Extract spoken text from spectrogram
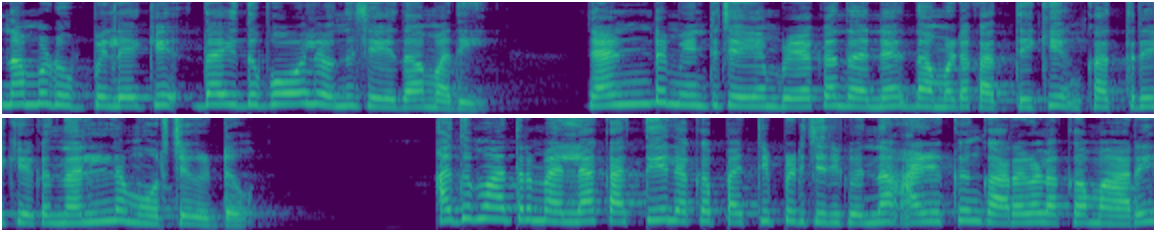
നമ്മുടെ ഉപ്പിലേക്ക് ദാ ഇതുപോലെ ഒന്ന് ചെയ്താൽ മതി. രണ്ട് മിനിറ്റ് ചെയ്യുമ്പോഴേക്കും തന്നെ നമ്മുടെ കത്തിക്കും കത്രിക്കുമൊക്കെ നല്ല മൂർച്ച കിട്ടും. അതുമാത്രമല്ല കത്തിയിലൊക്കെ പറ്റിപ്പിടിച്ചിരിക്കുന്ന അഴുക്കും കറകളൊക്കെ മാറി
